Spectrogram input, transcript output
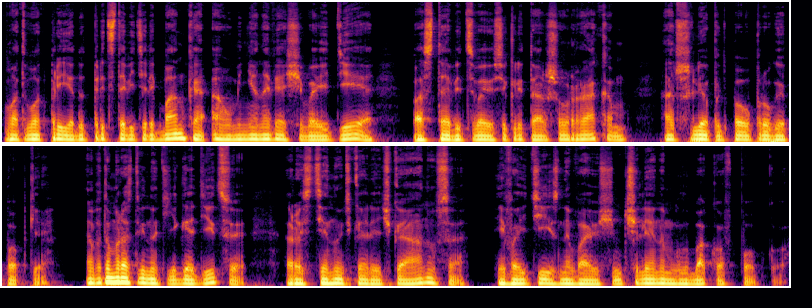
Вот-вот приедут представители банка, а у меня навязчивая идея поставить свою секретаршу раком, отшлепать по упругой попке, а потом раздвинуть ягодицы – растянуть колечко ануса и войти изнывающим членом глубоко в попку.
